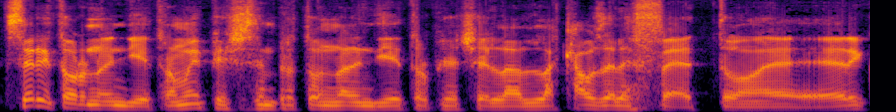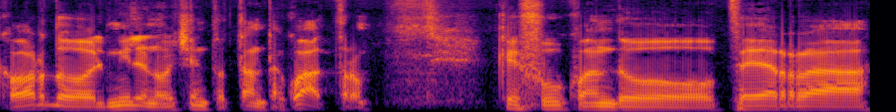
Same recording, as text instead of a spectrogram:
se ritorno indietro, a me piace sempre tornare indietro, piace la, la causa e l'effetto. E ricordo il 1984, che fu quando per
